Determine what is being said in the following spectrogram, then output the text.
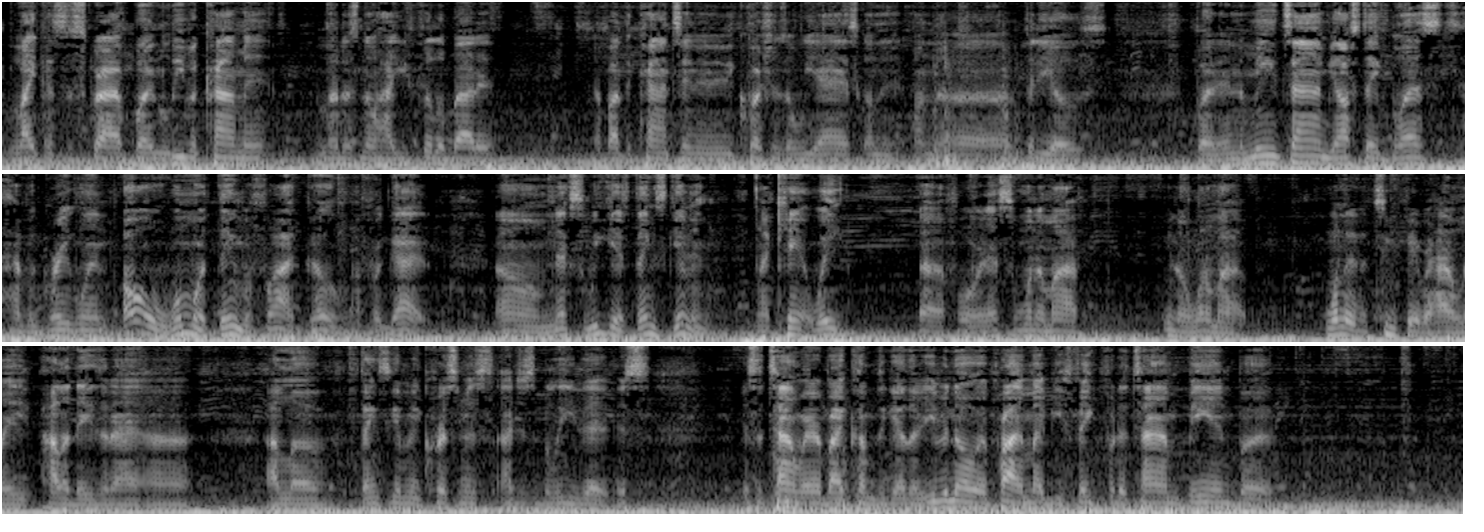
like and subscribe button. Leave a comment. Let us know how you feel about it, about the content and any questions that we ask on the on the uh, videos. But in the meantime, y'all stay blessed. Have a great one. Oh, one more thing before I go. I forgot. Um, next week is Thanksgiving. I can't wait uh, for it. That's one of my, you know, one of my, one of the two favorite holiday holidays that I uh, I love. Thanksgiving and Christmas. I just believe that it's it's a time where everybody comes together. Even though it probably might be fake for the time being, but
